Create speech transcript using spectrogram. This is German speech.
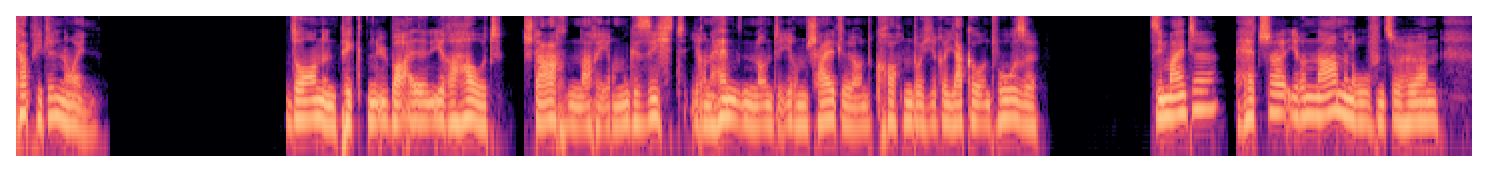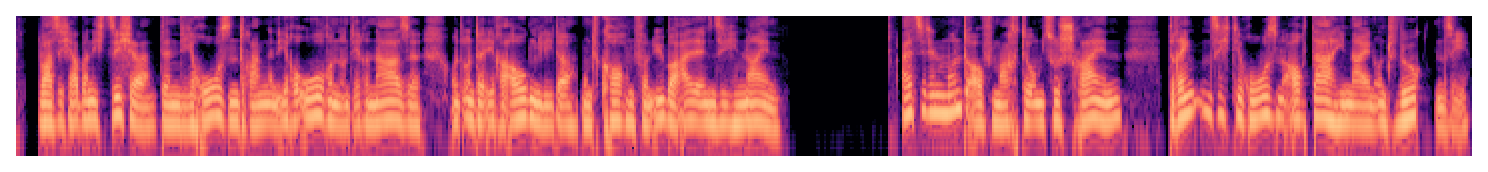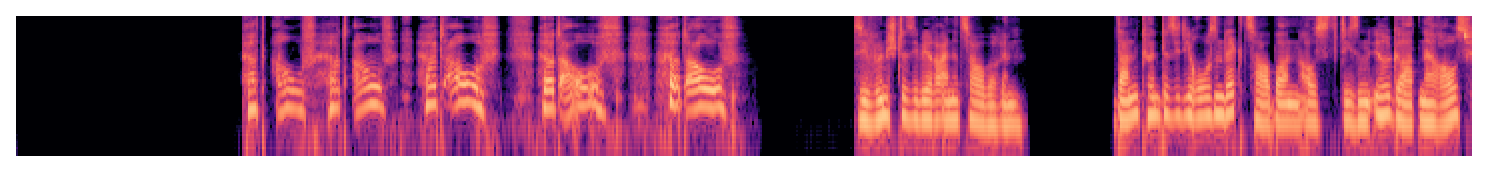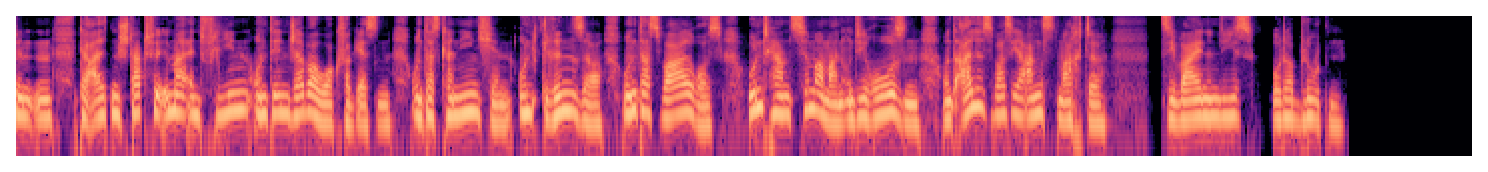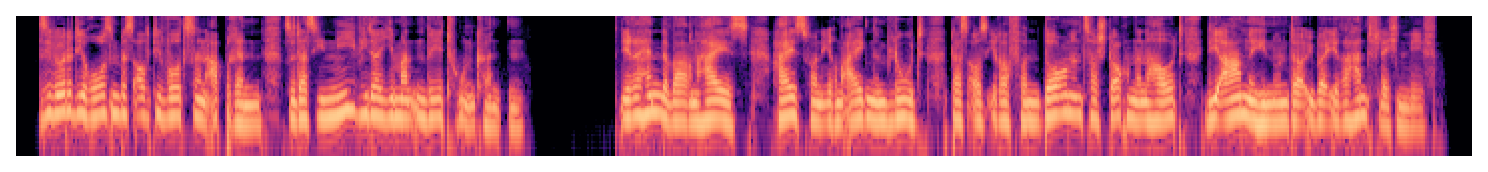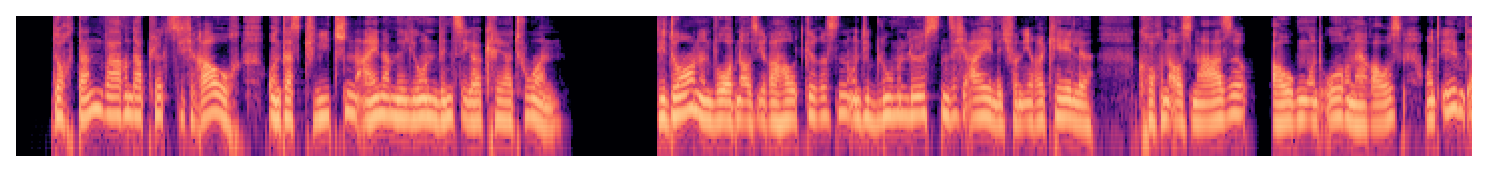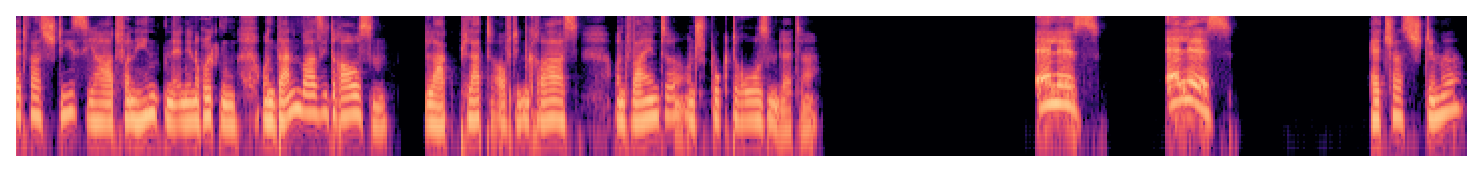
Kapitel 9 Dornen pickten überall in ihre Haut, stachen nach ihrem Gesicht, ihren Händen und ihrem Scheitel und krochen durch ihre Jacke und Hose. Sie meinte, Hatcher ihren Namen rufen zu hören, war sich aber nicht sicher, denn die Rosen drangen in ihre Ohren und ihre Nase und unter ihre Augenlider und krochen von überall in sie hinein. Als sie den Mund aufmachte, um zu schreien, drängten sich die Rosen auch da hinein und würgten sie. Hört auf, hört auf, hört auf, hört auf, hört auf. Sie wünschte, sie wäre eine Zauberin. Dann könnte sie die Rosen wegzaubern, aus diesem Irrgarten herausfinden, der alten Stadt für immer entfliehen und den Jabberwock vergessen und das Kaninchen und Grinser und das Walross und Herrn Zimmermann und die Rosen und alles, was ihr Angst machte, sie weinen ließ oder bluten. Sie würde die Rosen bis auf die Wurzeln abbrennen, so dass sie nie wieder jemanden wehtun könnten. Ihre Hände waren heiß, heiß von ihrem eigenen Blut, das aus ihrer von Dornen zerstochenen Haut die Arme hinunter über ihre Handflächen lief. Doch dann waren da plötzlich Rauch und das Quietschen einer Million winziger Kreaturen. Die Dornen wurden aus ihrer Haut gerissen und die Blumen lösten sich eilig von ihrer Kehle, krochen aus Nase Augen und Ohren heraus, und irgendetwas stieß sie hart von hinten in den Rücken, und dann war sie draußen, lag platt auf dem Gras und weinte und spuckte Rosenblätter. Alice! Alice! Hatchers Stimme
